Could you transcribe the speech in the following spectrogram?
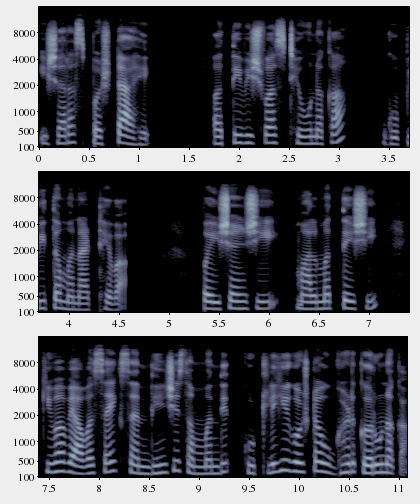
इशारा स्पष्ट आहे. अतिविश्वास ठेवू नका गुपित मनात ठेवा. पैशांशी मालमत्तेशी किंवा व्यावसायिक संधींशी संबंधित कुठलीही गोष्ट उघड करू नका.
